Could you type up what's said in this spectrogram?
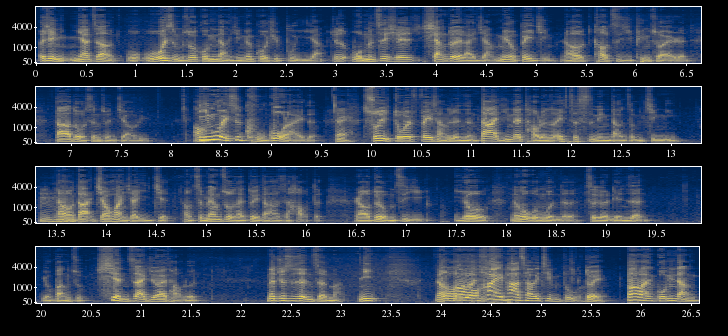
而且你你要知道，我我为什么说国民党已经跟过去不一样，就是我们这些相对来讲没有背景，然后靠自己拼出来的人，大家都有生存焦虑，因为是苦过来的，对，所以都会非常认真。大家已经在讨论说，哎，这四年你打算怎么经营？嗯然后大家交换一下意见，然后怎么样做才对大家是好的，然后对我们自己。以后能够稳稳的这个连任有帮助，现在就在讨论，那就是认真嘛。你然后包含我害怕才会进步，对，包含国民党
